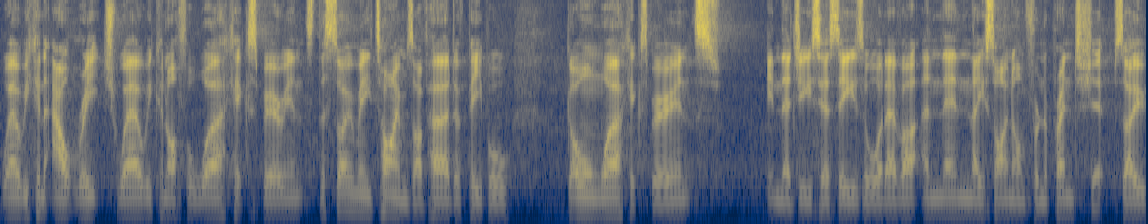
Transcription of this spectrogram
where we can outreach, where we can offer work experience. There's so many times I've heard of people go on work experience in their GCSEs or whatever, and then they sign on for an apprenticeship. So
